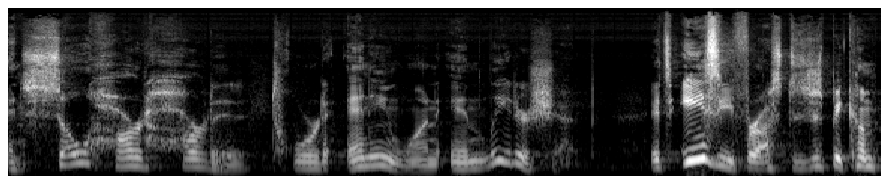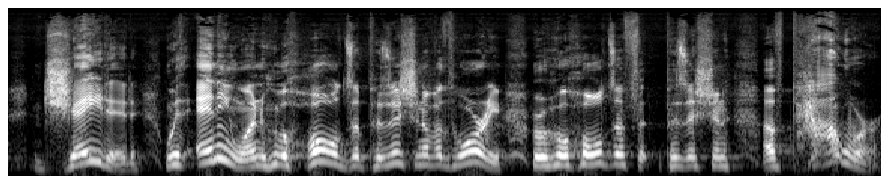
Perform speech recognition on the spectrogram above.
and so hard hearted toward anyone in leadership. It's easy for us to just become jaded with anyone who holds a position of authority or who holds a position of power.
